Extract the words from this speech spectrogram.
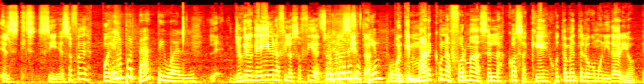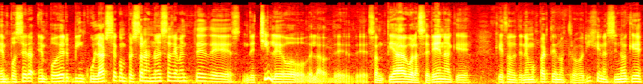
el- sí, eso fue después. Es importante igual. Yo creo que ahí hay una filosofía. Sobre del todo en esos tiempos. Porque Mm. marca una forma de hacer las cosas, que es justamente lo comunitario, en, poseer- en poder vincularse con personas no necesariamente de, de Chile o de, la, de, de Santiago, La Serena, que, que es donde tenemos parte de nuestros orígenes, sino que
